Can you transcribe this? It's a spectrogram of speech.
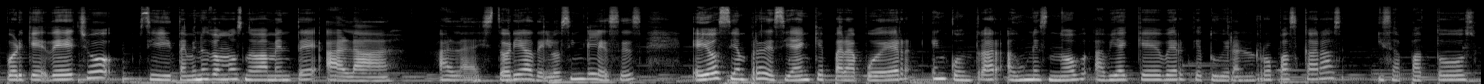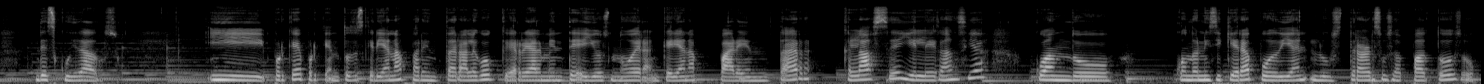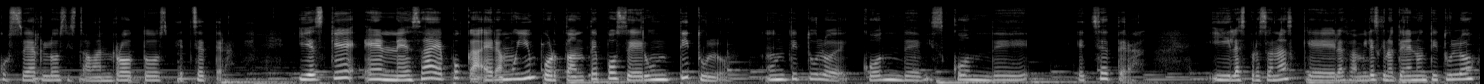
Porque de hecho, si también nos vamos nuevamente a la a la historia de los ingleses, ellos siempre decían que para poder encontrar a un snob había que ver que tuvieran ropas caras y zapatos descuidados. ¿Y por qué? Porque entonces querían aparentar algo que realmente ellos no eran. Querían aparentar clase y elegancia cuando, cuando ni siquiera podían lustrar sus zapatos o coserlos si estaban rotos, etc. Y es que en esa época era muy importante poseer un título, un título de conde, visconde, etc. Y las personas que, las familias que no tenían un título,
